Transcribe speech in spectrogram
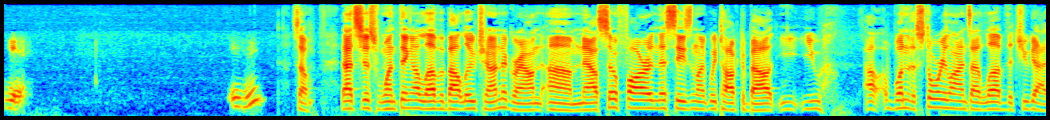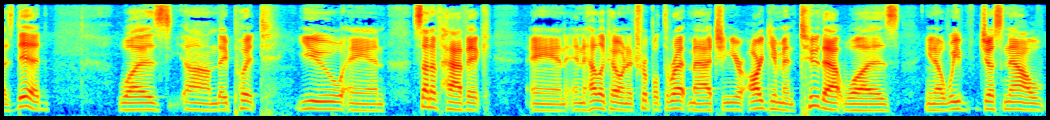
Yeah. Mhm. So that's just one thing I love about Lucha Underground. Um, now, so far in this season, like we talked about, you, you uh, one of the storylines I love that you guys did was um, they put you and Son of Havoc and Angélico in a triple threat match, and your argument to that was, you know, we've just now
